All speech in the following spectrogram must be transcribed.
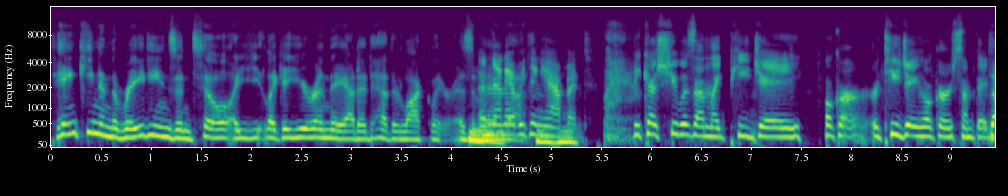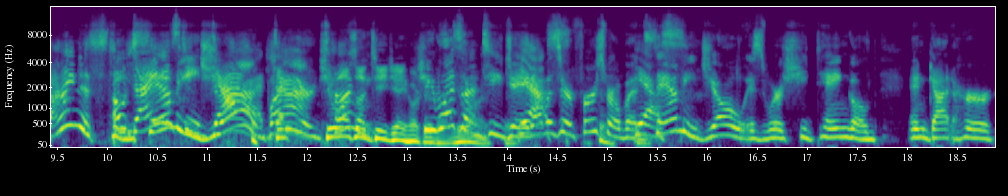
tanking in the ratings until a like a year in. They added Heather Locklear as a And then everything happened because she was on like PJ Hooker or TJ Hooker or something. Dynasty. Oh, Sammy Dynasty, Joe. yeah, bite yeah. your She was on TJ Hooker, She was on right. TJ. That was her first role. But Yes. Sammy Jo is where she tangled and got her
